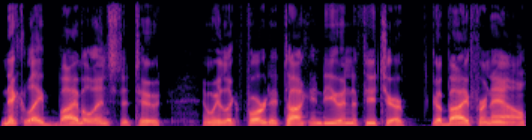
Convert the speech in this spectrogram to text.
Nicolet Bible Institute. And we look forward to talking to you in the future. Goodbye for now.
